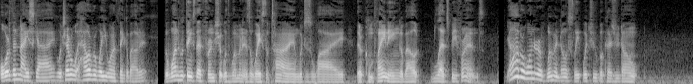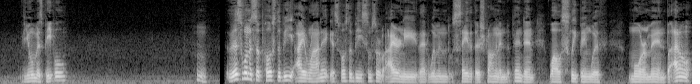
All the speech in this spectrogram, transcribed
Or the nice guy, whichever, however way you want to think about it. The one who thinks that friendship with women is a waste of time, which is why they're complaining about let's be friends. Y'all ever wonder if women don't sleep with you because you don't view them as people? Hmm. This one is supposed to be ironic. It's supposed to be some sort of irony that women say that they're strong and independent while sleeping with more men. But I don't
